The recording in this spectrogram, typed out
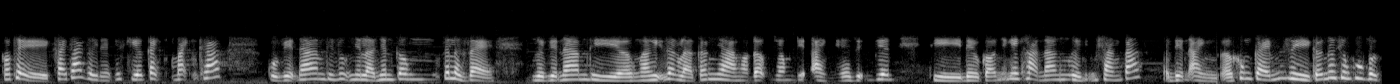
có thể khai thác được những cái khía cạnh mạnh khác của Việt Nam ví dụ như là nhân công rất là rẻ người Việt Nam thì Nga nghĩ rằng là các nhà hoạt động trong điện ảnh hay diễn viên thì đều có những cái khả năng rồi những sáng tác điện ảnh không kém gì các nước trong khu vực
